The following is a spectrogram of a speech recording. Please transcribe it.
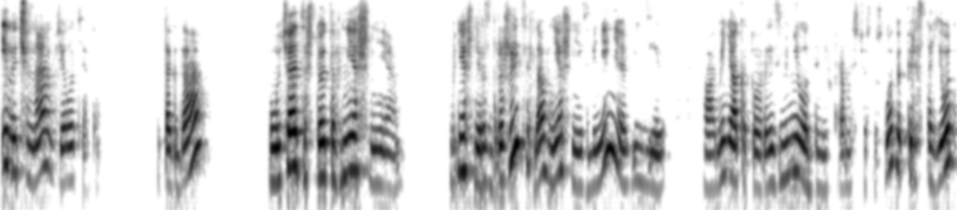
И начинаю делать это. И тогда получается, что это внешнее, внешний раздражитель, да, внешние изменения в виде меня, которая изменила для них прямо сейчас условия, перестает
